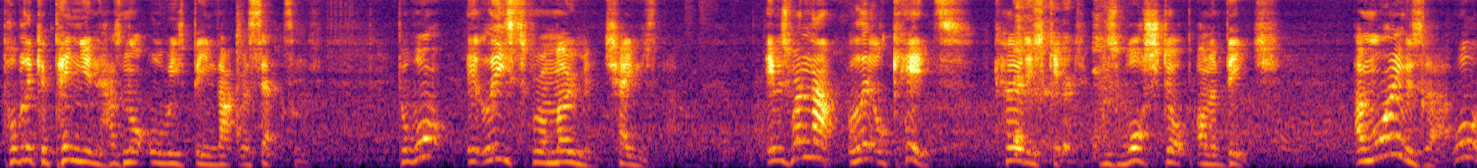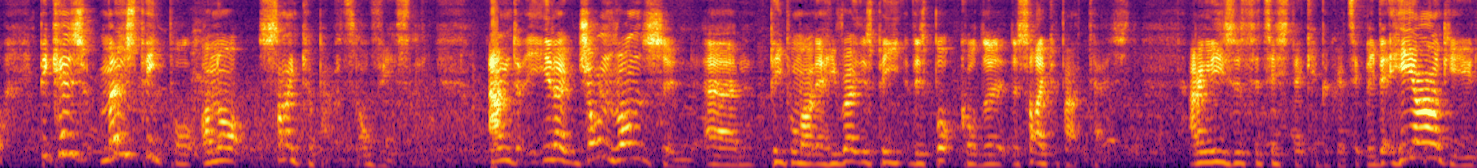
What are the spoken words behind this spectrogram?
Public opinion has not always been that receptive. But what, at least for a moment, changed that? It was when that little kid, Kurdish kid, was washed up on a beach. And why was that? Well, because most people are not psychopaths, obviously. And, you know, Jon Ronson, um, people might know, he wrote this, this book called The, the Psychopath Test. I mean, he's a statistic hypocritically, but he argued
